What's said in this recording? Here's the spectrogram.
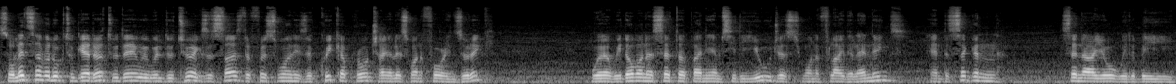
So let's have a look together. Today we will do two exercises. The first one is a quick approach ILS-14 in Zurich, where we don't want to set up any MCDU, just want to fly the landings. And the second scenario will be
